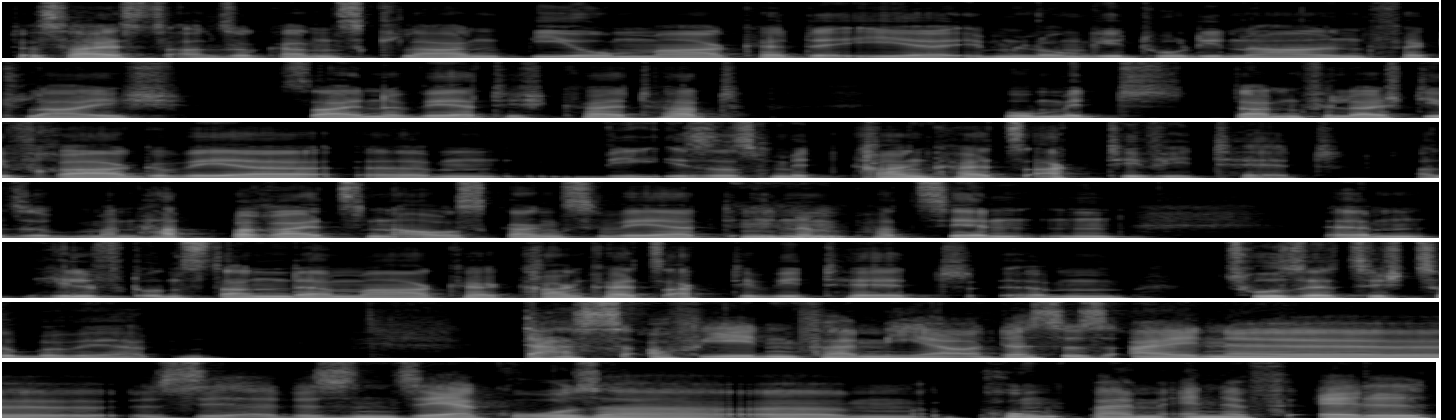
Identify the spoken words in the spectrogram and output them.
Das heißt also ganz klar ein Biomarker, der eher im longitudinalen Vergleich seine Wertigkeit hat, womit dann vielleicht die Frage wäre, ähm, wie ist es mit Krankheitsaktivität? Also man hat bereits einen Ausgangswert in einem Mhm. Patienten, ähm, hilft uns dann der Marker Krankheitsaktivität ähm, zusätzlich zu bewerten. Das auf jeden Fall mehr. Und das ist eine das ist ein sehr großer, ähm, Punkt beim NFL.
